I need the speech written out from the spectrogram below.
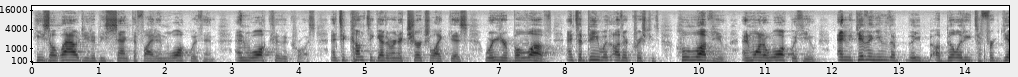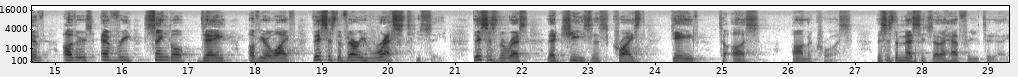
He's allowed you to be sanctified and walk with Him and walk to the cross and to come together in a church like this where you're beloved and to be with other Christians who love you and want to walk with you and giving you the, the ability to forgive others every single day of your life. This is the very rest, you see. This is the rest that Jesus Christ gave to us on the cross. This is the message that I have for you today.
